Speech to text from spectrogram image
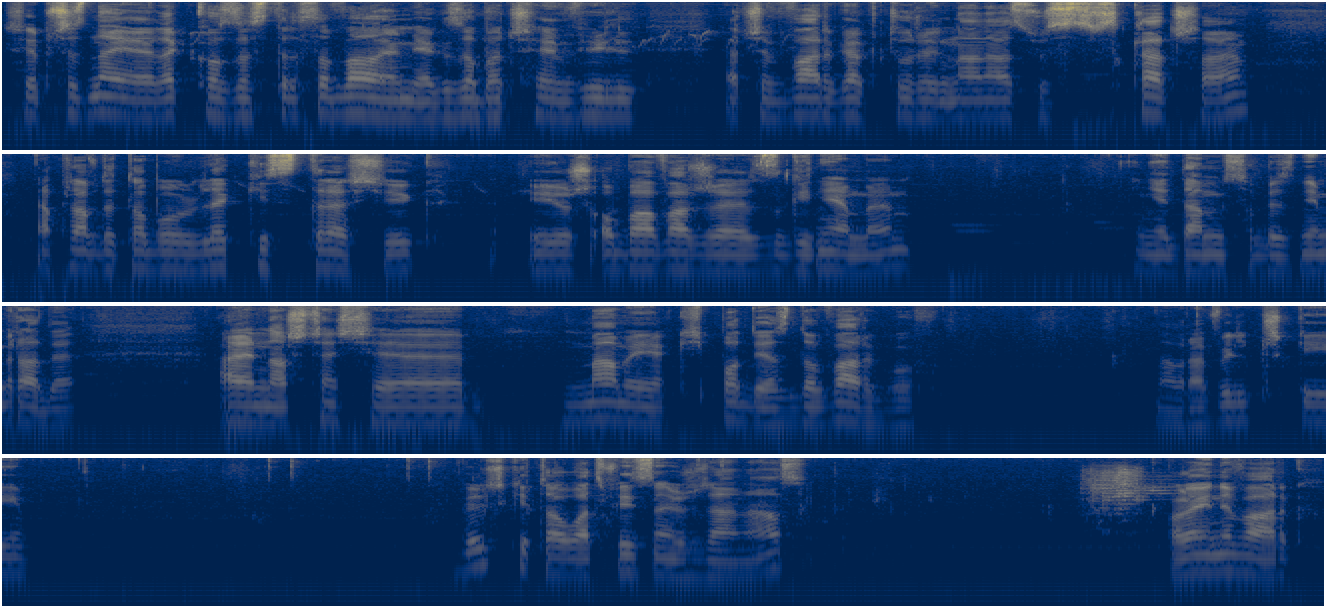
Się przyznaję, lekko zestresowałem, jak zobaczyłem wil, znaczy warga, który na nas już skacze. Naprawdę to był lekki stresik i już obawa, że zginiemy i nie damy sobie z nim radę. Ale na szczęście mamy jakiś podjazd do wargów. Dobra, wilczki. Wilczki to łatwizna już dla nas. Kolejny warg.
